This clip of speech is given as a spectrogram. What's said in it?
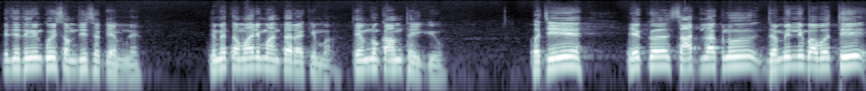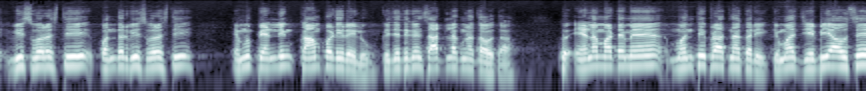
કે જેથી કરીને કોઈ સમજી શકે એમને. તે મેં તમારી માનતા રાખીમાં તેમનું કામ થઈ ગયું. પછી એક સાત લાખનું જમીનની બાબતથી વીસ વર્ષથી, પંદર વીસ વર્ષથી એમનું પેન્ડિંગ કામ પડી રહેલું, કે જેથી કરીને સાત લાખ નહોતા આવતા. તો એના માટે મેં મનથી પ્રાર્થના કરી કે માં જે બી આવશે,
